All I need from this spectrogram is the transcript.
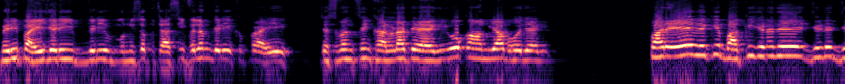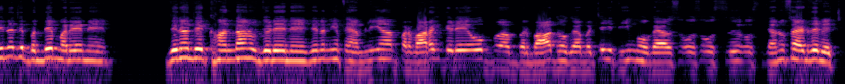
ਮੇਰੀ ਭਾਈ ਜਿਹੜੀ ਜਿਹੜੀ 1985 ਫਿਲਮ ਜਿਹੜੀ ਇੱਕ ਭਾਈ ਜਸਵੰਤ ਸਿੰਘ ਖਾਲੜਾ ਤੇ ਆਏਗੀ, ਉਹ ਕਾਮਯਾਬ ਹੋ ਜਾਏਗੀ। ਪਰ ਇਹ ਵੇ ਕਿ ਬਾਕੀ ਜਿਹਨਾਂ ਦੇ, ਜਿਹੜੇ, ਜਿਹਨਾਂ ਦੇ ਬੰਦੇ ਮਰੇ ਨੇ ਜਿਨ੍ਹਾਂ ਦੇ ਖਾਨਦਾਨ ਉਜੜੇ ਨੇ ਜਿਨ੍ਹਾਂ ਦੀਆਂ ਫੈਮਲੀਆਂ, ਪਰਿਵਾਰਕ ਜਿਹੜੇ ਉਹ ਬਰਬਾਦ ਹੋ ਗਿਆ, ਬੱਚੇ ਯਤੀਮ ਹੋ ਗਿਆ ਉਸ ਉਸ ਉਸ ਉਸ ਜੈਨੋਸਾਈਡ ਦੇ ਵਿੱਚ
